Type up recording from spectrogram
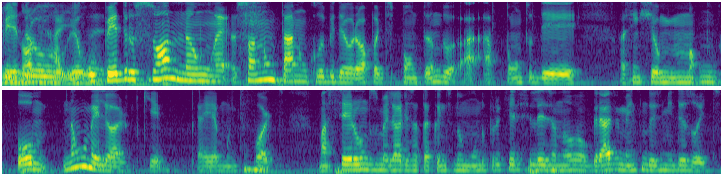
Pedro, raiz, eu- né? o Pedro só não é, só não tá num clube da Europa despontando a, a ponto de assim ser o, um, o- não o melhor, porque aí é muito forte, mas ser um dos melhores atacantes do mundo porque ele se lesionou gravemente em 2018,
